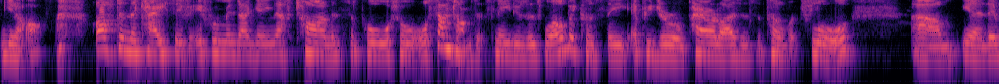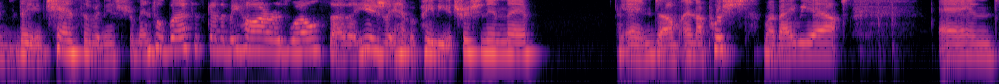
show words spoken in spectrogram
you know often the case if, if women don't get enough time and support or, or sometimes it's needed as well because the epidural paralyzes the pelvic floor um, you know the, the chance of an instrumental birth is going to be higher as well so they usually have a pediatrician in there. And um, and I pushed my baby out and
